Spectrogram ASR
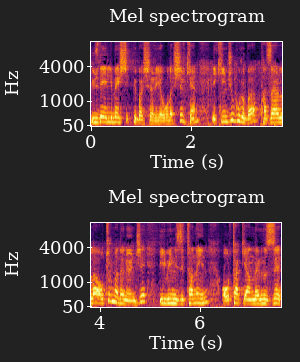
%55'lik bir başarıya ulaşırken ikinci gruba pazarlığa oturmadan önce birbirinizi tanıyın, ortak yanlarınızı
